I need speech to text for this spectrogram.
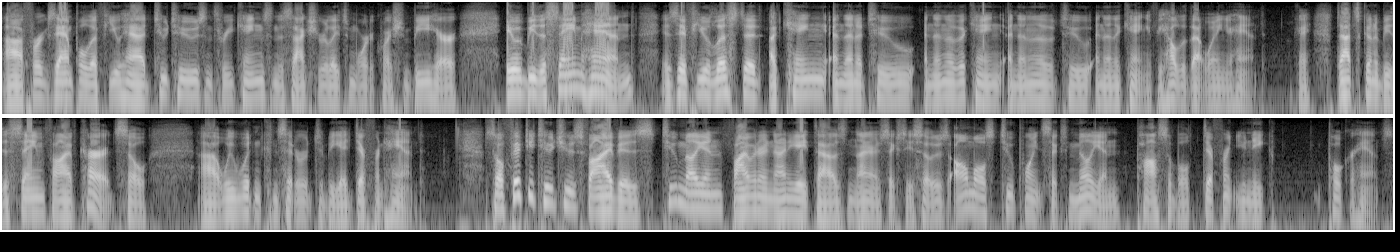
uh, for example, if you had two twos and three kings, and this actually relates more to question B here, it would be the same hand as if you listed a king and then a two, and then another king, and then another two, and then a king, if you held it that way in your hand. Okay, that's going to be the same five cards, so uh, we wouldn't consider it to be a different hand. So 52 choose 5 is 2,598,960. So there's almost 2.6 million possible different unique poker hands.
